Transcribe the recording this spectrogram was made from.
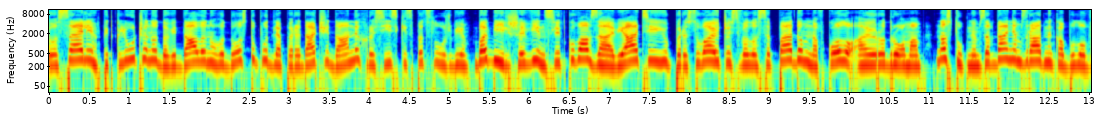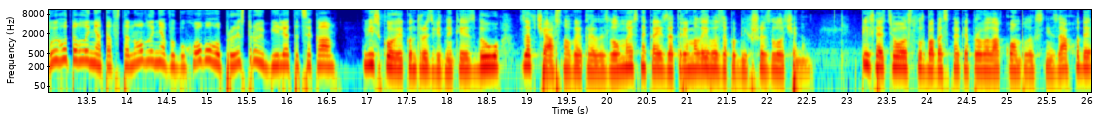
оселі, підключену до віддаленого доступу для передачі даних російській спецслужбі. Ба більше він слідкував за авіацією, пересуваючись велосипедом навколо аеродрома. Наступним завданням зрадника було виготовлення та встановлення вибухового пристрою біля ТЦК. Військові контрозвідники СБУ завчасно викрили зловмисника і затримали його, запобігши злочинам. Після цього Служба безпеки провела комплексні заходи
